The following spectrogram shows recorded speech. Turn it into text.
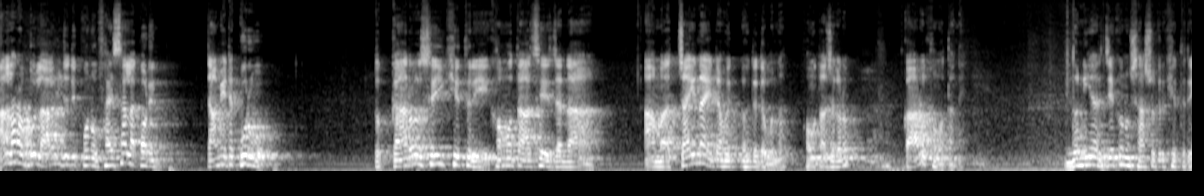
আল্লাহ রব্বুল আলম যদি কোনো ফয়সালা করেন যে আমি এটা করব তো কারও সেই ক্ষেত্রে ক্ষমতা আছে যে না, আমরা চাই না এটা হইতে দেবো না। ক্ষমতা আছে কারও? কারও ক্ষমতা নেই। দুনিয়ার যে কোনো শাসকের ক্ষেত্রে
